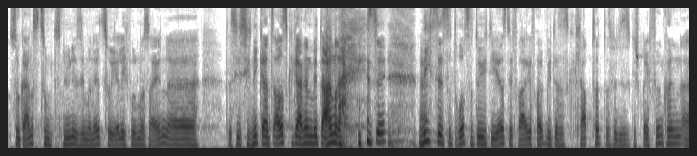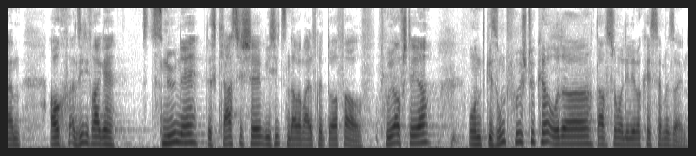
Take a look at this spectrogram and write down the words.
So ganz zum Znüne sind wir nicht, so ehrlich wollen wir sein. Äh, das ist sich nicht ganz ausgegangen mit der Anreise. Ja. Nichtsdestotrotz natürlich die erste Frage. Freut mich, dass es geklappt hat, dass wir dieses Gespräch führen können. Ähm, auch an Sie die Frage, Znüne, das Klassische, wie denn da beim Alfred Dorfer auf? Frühaufsteher und Gesundfrühstücker oder darf es schon mal die Leberkässemmel sein?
